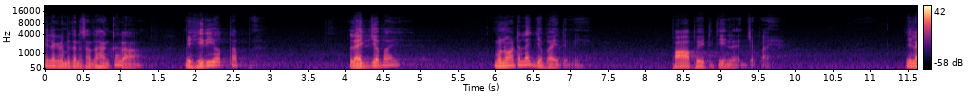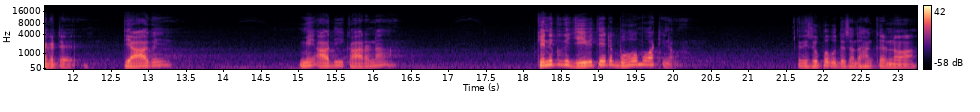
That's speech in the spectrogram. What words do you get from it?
එළකට මෙතන සඳහන් කළා මේ හිරියොත් අප ලැජ්ජ බයි මොනවට ලැජ්ජ බයිද මේ පාපයට තියෙන ලැජ්ජ බයි. ඉළඟට ත්‍යාගය මේ ආදී කාරණා කෙනෙකුගේ ජීවිතයට බොහෝම වටිනවා. ඇති සුපබුද්ධ සඳහන් කරනවා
